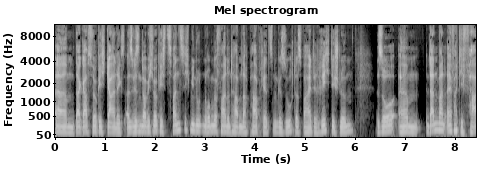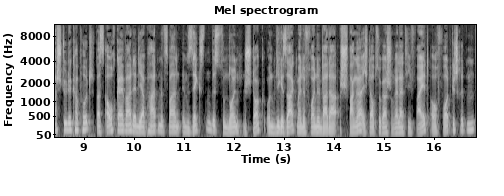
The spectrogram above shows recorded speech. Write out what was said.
ähm, da gab's wirklich gar nichts. Also wir sind, glaube ich, wirklich 20 Minuten rumgefahren und haben nach Parkplätzen gesucht. Das war halt richtig schlimm. So, ähm, dann waren einfach die Fahrstühle kaputt, was auch geil war, denn die Apartments waren im sechsten bis zum neunten Stock. Und wie gesagt, meine Freundin war da schwanger, ich glaube sogar schon relativ weit, auch fortgeschritten.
